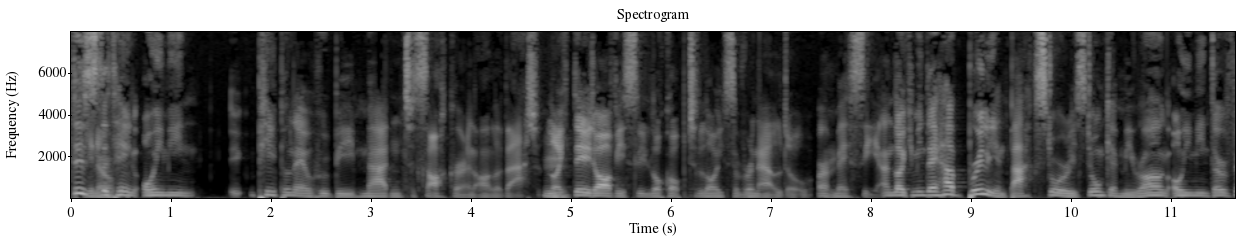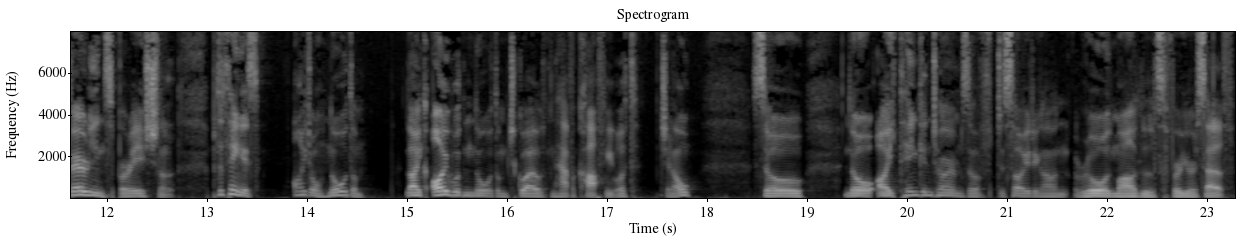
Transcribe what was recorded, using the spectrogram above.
this is know. the thing. I mean, people now who'd be mad into soccer and all of that, Hmm. like they'd obviously look up to likes of Ronaldo or Messi, and like I mean, they have brilliant backstories. Don't get me wrong. I mean, they're very inspirational. But the thing is, I don't know them. Like I wouldn't know them to go out and have a coffee with. Do you know? So. No, I think in terms of deciding on role models for yourself,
